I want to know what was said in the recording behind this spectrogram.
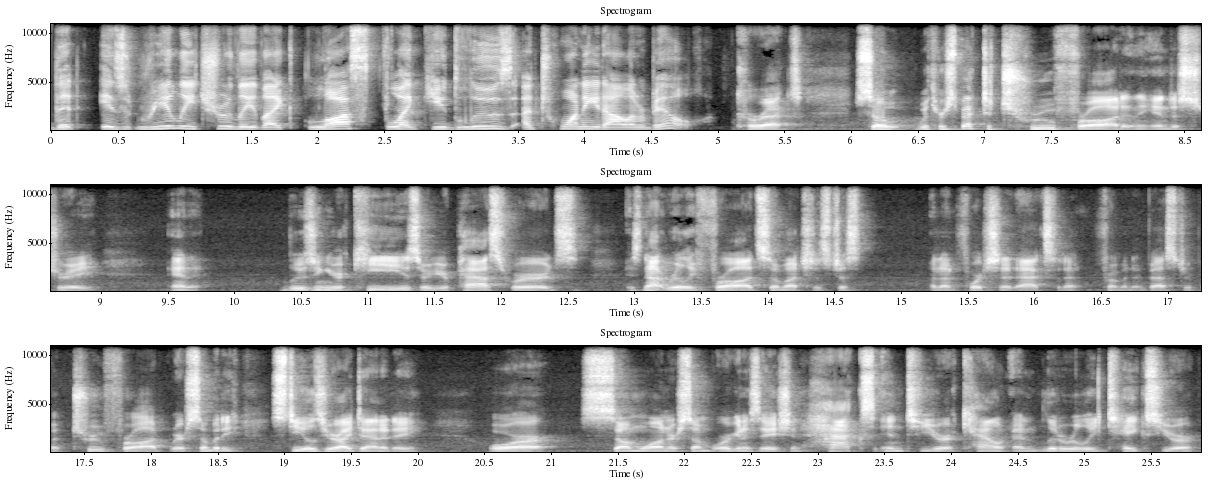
that is really truly like lost like you'd lose a $20 bill. Correct. So, with respect to true fraud in the industry and losing your keys or your passwords, is not really fraud so much as just an unfortunate accident from an investor, but true fraud where somebody steals your identity or someone or some organization hacks into your account and literally takes your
